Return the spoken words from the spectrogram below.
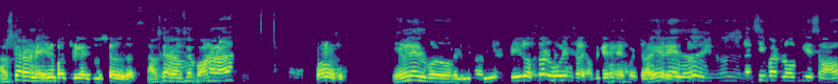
నమస్కారం అండి. నేను నమస్కారం సార్. నమస్కారం నమస్కారం బాగున్నారా? బాగున్నాం సార్. ఏం లేదు మీరు- వస్తారు ఊహించాలి అందుకని నేను కొంచెం ఏం లేదు ఈరోజు నర్సీపట్ల ఓపెన్ చేసాం.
